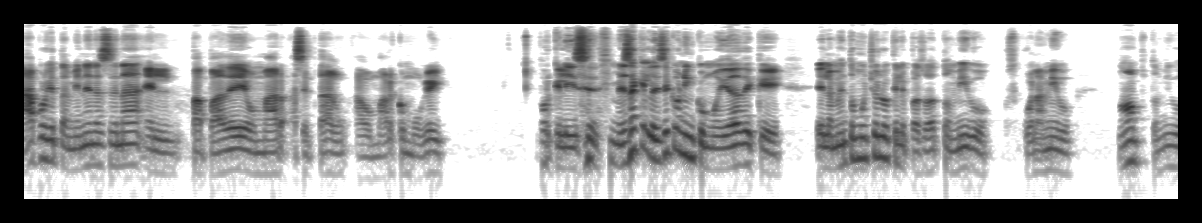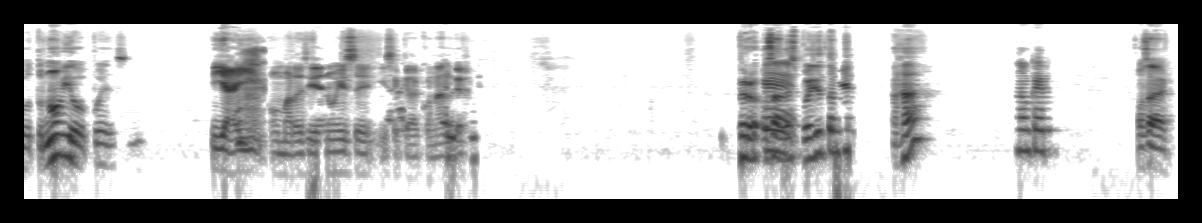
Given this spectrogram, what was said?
Ah, porque también en esa escena el papá de Omar acepta a Omar como gay. Porque le dice, me dice que lo dice con incomodidad de que eh, lamento mucho lo que le pasó a tu amigo. Pues, ¿Cuál amigo? No, pues tu amigo, tu novio, pues. Y ahí Omar decide no irse y se queda con Ander. Pero, o sea, Eh. después yo también. Ajá. No, que O sea,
